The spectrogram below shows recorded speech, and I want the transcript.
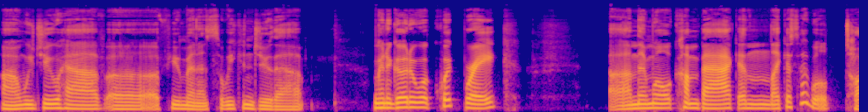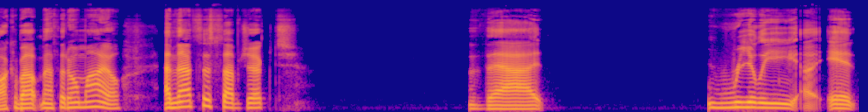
Uh, we do have a, a, few minutes, so we can do that. I'm going to go to a quick break, uh, and then we'll come back. And like I said, we'll talk about methadone mile. And that's a subject that really uh, it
